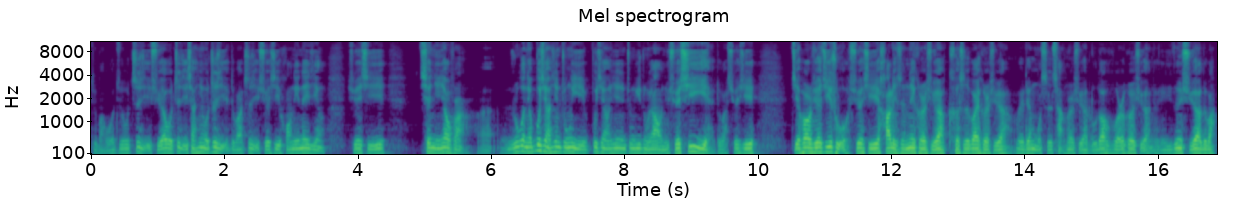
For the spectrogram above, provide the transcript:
对吧？我就自己学，我自己相信我自己，对吧？自己学习《黄帝内经》，学习。千金药方啊！如果你要不相信中医，不相信中医中药，你就学西医，对吧？学习解剖学基础，学习哈里森内科学、科斯外科学、威廉姆斯产科学、鲁道夫儿科学，一顿学，对吧？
